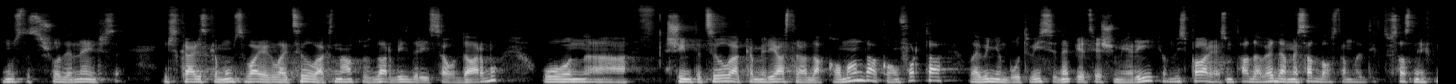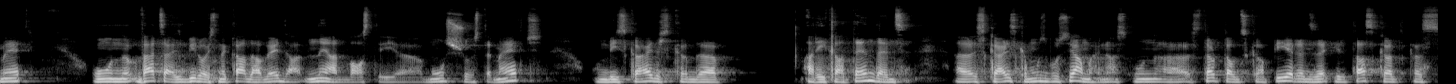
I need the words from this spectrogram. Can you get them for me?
mums tas šodien neinteresē ir skaidrs, ka mums vajag, lai cilvēks nāktu uz darbu, izdarītu savu darbu. Un šim cilvēkam ir jāstrādā komandā, komfortā, lai viņam būtu visi nepieciešamie rīki un vispārējais. Un tādā veidā mēs atbalstām, lai tiktu sasniegt mērķi. Un vecais birojs nekādā veidā neatbalstīja mūsu šos mērķus. Un bija skaidrs, ka arī kā tendence, skaidrs, ka mums būs jāmainās. Un starptautiskā pieredze ir tas, ka, kas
